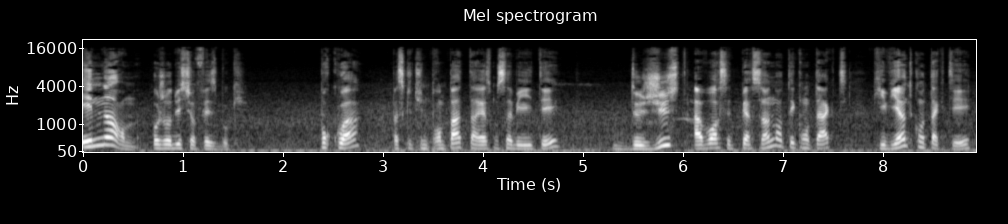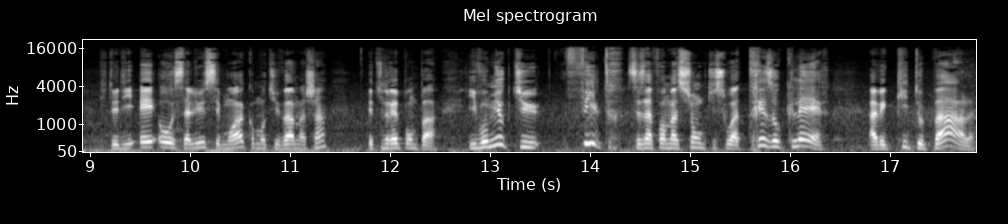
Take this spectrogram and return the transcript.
énorme aujourd'hui sur Facebook. Pourquoi? Parce que tu ne prends pas ta responsabilité de juste avoir cette personne dans tes contacts qui vient te contacter, qui te dit Hey oh salut c'est moi, comment tu vas machin? Et tu ne réponds pas. Il vaut mieux que tu filtres ces informations, que tu sois très au clair avec qui te parle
